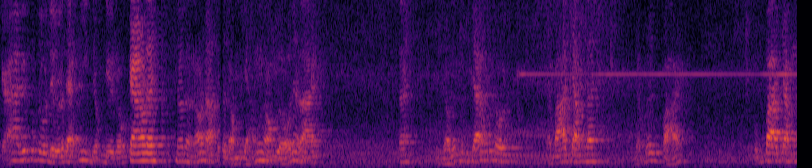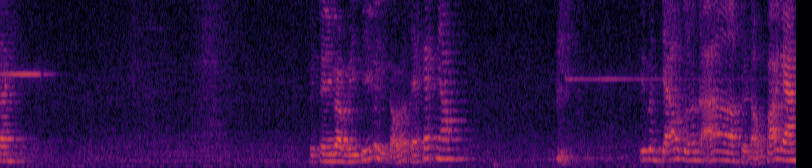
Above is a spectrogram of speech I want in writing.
Cả hai bếp của tôi đều đã đạt nhiệt nhiệt độ cao đây nên là nó đã tự động giảm ngọn lửa này lại. Đây nhiệt độ bên trái của tôi là 300 đây nhiệt bên phải cũng 300 đây. Thì tùy vào vị trí và nhiệt độ nó sẽ khác nhau phía bên trái của tôi nó đã ờ, tự động khóa ga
